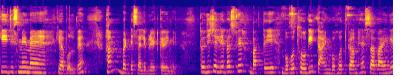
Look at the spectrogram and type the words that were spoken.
कि जिसमें मैं, क्या बोलते हैं, हम बर्थडे सेलिब्रेट करेंगे। तो जी चलिए, बस फिर बातें बहुत होगी टाइम बहुत कम है, सब आएँगे।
